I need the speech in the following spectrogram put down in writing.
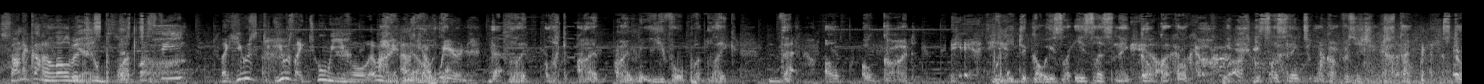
Sonic got a little bit Yes, too that's bloodlusty. Like he was, he was like too evil. That was, that was kind of weird. That, that like like I'm I'm evil, but like that. Oh oh god. We need to go. He's like he's listening. Go go go go. He's listening to my conversation. Just go. Let's go.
